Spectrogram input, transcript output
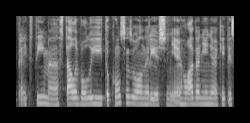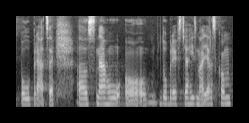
predtým a stále volí to konsenzuálne riešenie, hľadanie nejakej tej spolupráce, snahu o dobré vzťahy s Maďarskom.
